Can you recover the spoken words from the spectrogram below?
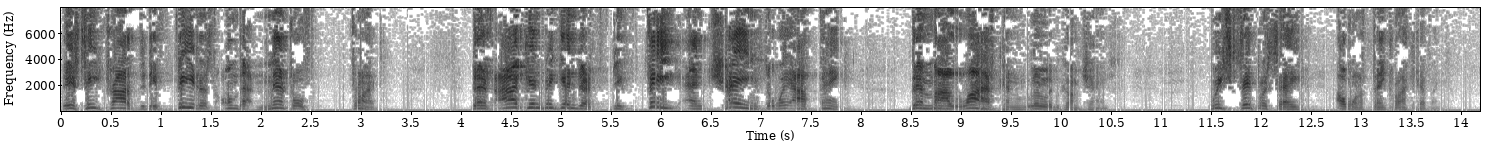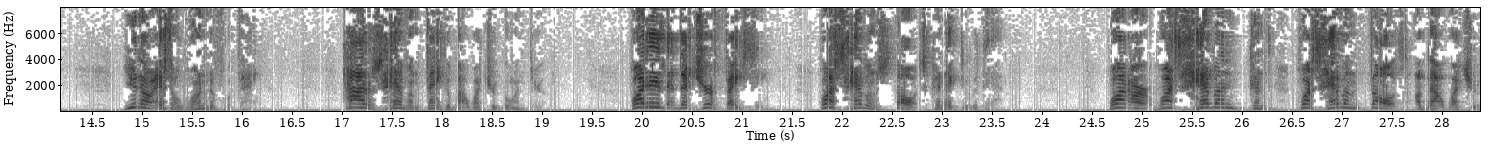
is he tries to defeat us on that mental front that if I can begin to defeat and change the way I think, then my life can literally become changed. We simply say, I want to think like heaven. You know, it's a wonderful thing. How does heaven think about what you're going through? What is it that you're facing? What's heaven's thoughts connected with that? What are what's heaven what's heaven thoughts about what you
